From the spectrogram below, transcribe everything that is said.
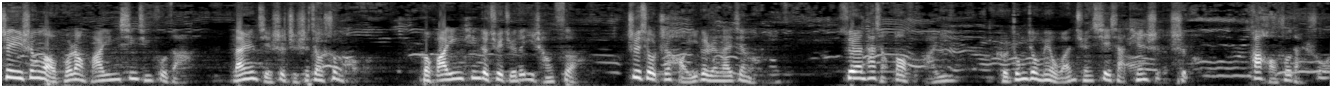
这一声老婆让华英心情复杂男人解释只是叫顺口可华英听着却觉得异常刺耳智秀只好一个人来见老爷子虽然他想报复华英可终究没有完全卸下天使的翅膀他好说歹说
